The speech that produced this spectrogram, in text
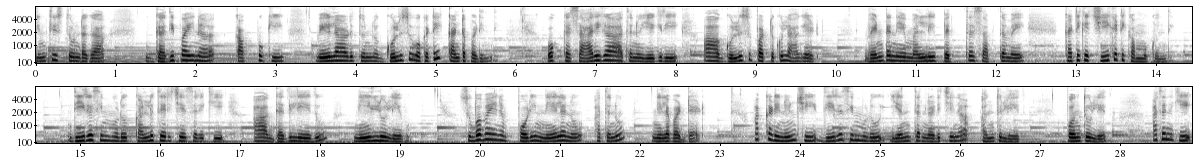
చింతిస్తుండగా గదిపైన కప్పుకి వేలాడుతున్న గొలుసు ఒకటి కంటపడింది. ఒక్కసారిగా అతను ఎగిరి ఆ గొలుసు పట్టుకు లాగాడు. వెంటనే మళ్ళీ పెద్ద శబ్దమై కటిక చీకటి కమ్ముకుంది. ధీరసింహుడు కళ్ళు తెరిచేసరికి ఆ గది లేదు నీళ్ళు లేవు. శుభమైన పొడి నేలను అతను నిలబడ్డాడు. అక్కడి నుంచి ధీరసింహుడు ఎంత నడిచినా అంతు లేదు పొంతు లేదు. అతనికి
